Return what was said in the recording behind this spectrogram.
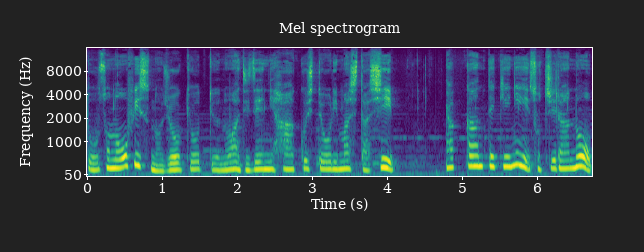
とそのオフィスの状況っていうのは事前に把握しておりましたし客観的にそちらの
